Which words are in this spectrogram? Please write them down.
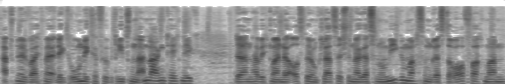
Abschnitt war ich mal Elektroniker für Betriebs- und Anlagentechnik. Dann habe ich meine Ausbildung klassisch in der Gastronomie gemacht zum Restaurantfachmann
